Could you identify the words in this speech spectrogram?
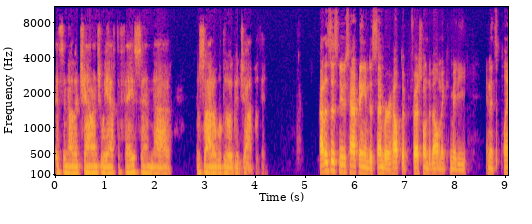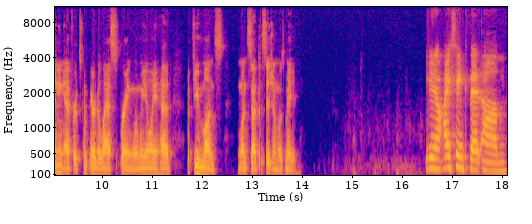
it's another challenge we have to face and uh, COSIDA will do a good job with it. How does this news happening in December help the Professional Development Committee in its planning efforts compared to last spring when we only had a few months once that decision was made? You know, I think that um,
